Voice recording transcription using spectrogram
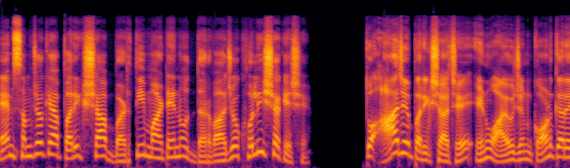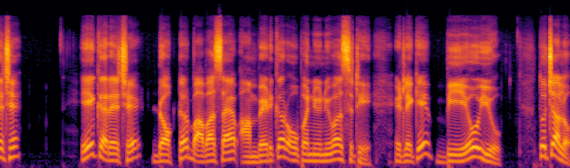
એમ સમજો કે આ પરીક્ષા બઢતી માટેનો દરવાજો ખોલી શકે છે. તો આ જે પરીક્ષા છે, એનું આયોજન કોણ કરે છે? એ કરે છે ડોક્ટર બાબા સાહેબ આંબેડકર ઓપન યુનિવર્સિટી, એટલે કે બીએઓયુ તો ચાલો,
